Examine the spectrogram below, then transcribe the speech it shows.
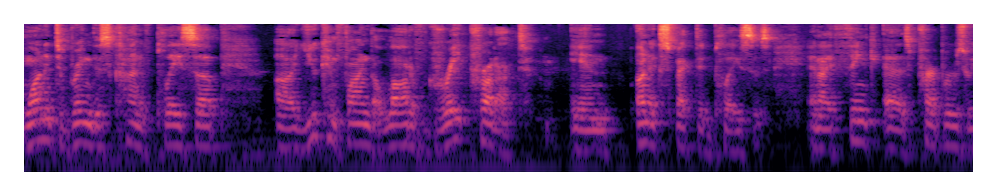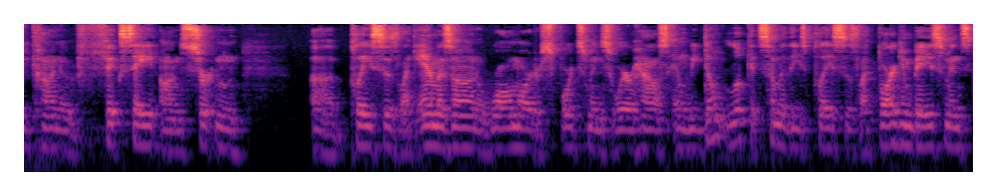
wanted to bring this kind of place up. Uh, you can find a lot of great product in unexpected places. And I think as preppers, we kind of fixate on certain uh, places like Amazon or Walmart or Sportsman's Warehouse, and we don't look at some of these places like bargain basements,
